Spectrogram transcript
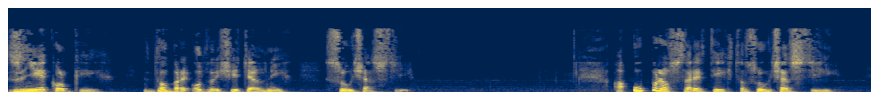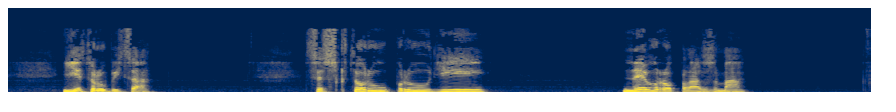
z niekoľkých dobre odlišiteľných súčastí. A uprostred týchto súčastí je trubica, cez ktorú prúdi neuroplazma, v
